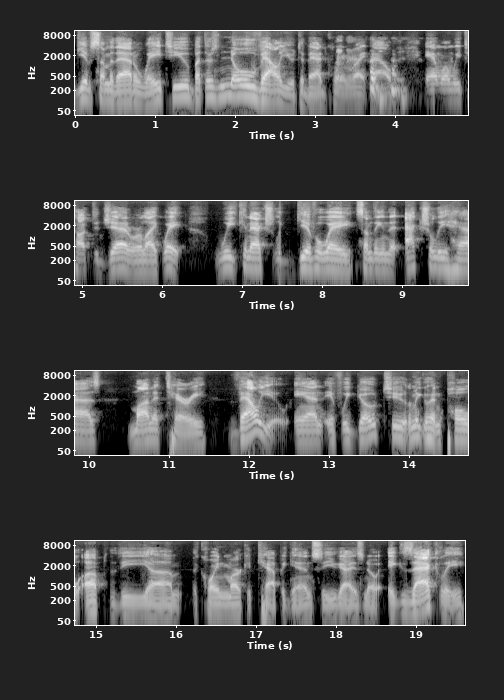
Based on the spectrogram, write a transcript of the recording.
give some of that away to you, but there's no value to Badcoin right now. and when we talked to Jed, we're like, wait, we can actually give away something that actually has monetary value. And if we go to, let me go ahead and pull up the um, the coin market cap again, so you guys know exactly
